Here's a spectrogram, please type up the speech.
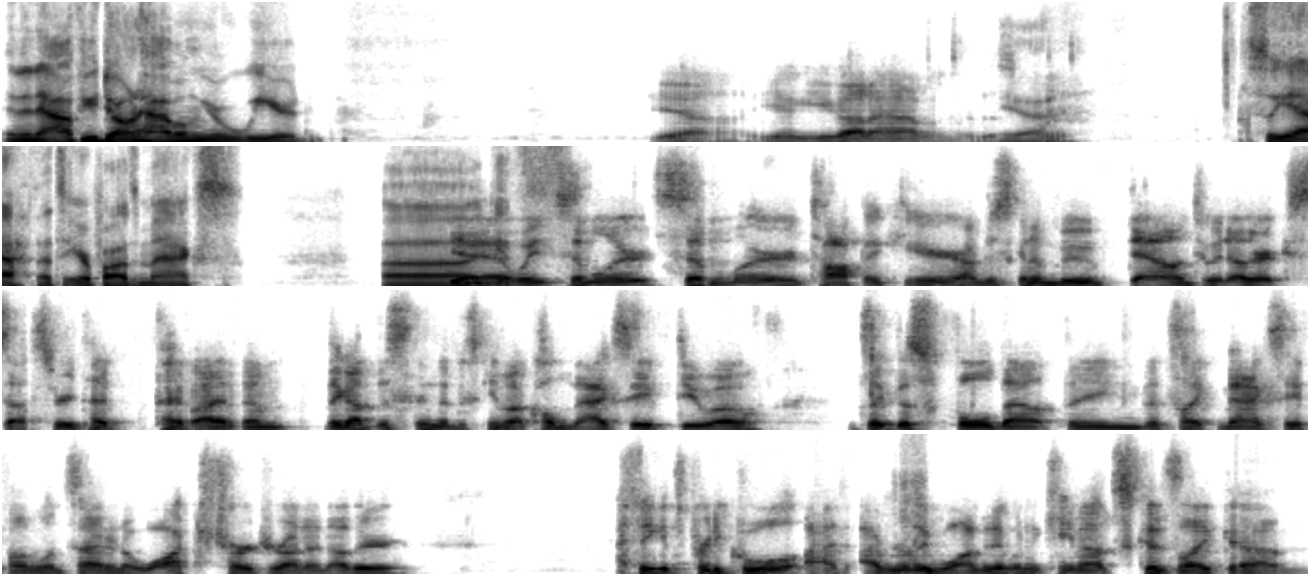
And then now, if you don't have them, you're weird. Yeah, you, you gotta have them at this Yeah. point. So yeah, that's AirPods Max. Uh, yeah, gets- wait, similar similar topic here. I'm just gonna move down to another accessory type type item. They got this thing that just came out called MagSafe Duo. It's like this fold out thing that's like MagSafe on one side and a watch charger on another. I think it's pretty cool. I, I really wanted it when it came out because like um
